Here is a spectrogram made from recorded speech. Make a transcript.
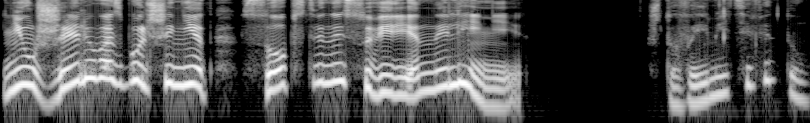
Неужели у вас больше нет собственной суверенной линии?» «Что вы имеете в виду?»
